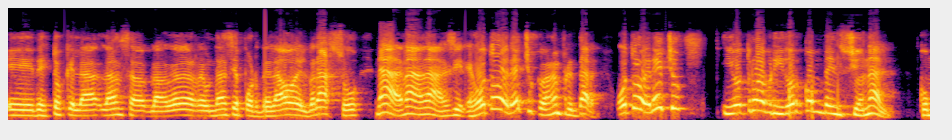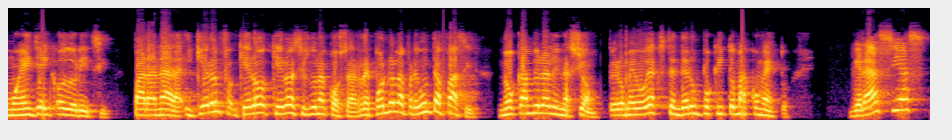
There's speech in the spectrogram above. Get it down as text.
eh, de estos que la, lanza, la, redundancia, por del lado del brazo. Nada, nada, nada. Es decir, es otro derecho que van a enfrentar. Otro derecho y otro abridor convencional, como es Jake Odorizzi. Para nada. Y quiero, quiero, quiero decirte una cosa. Respondo a la pregunta fácil. No cambio la alineación, pero me voy a extender un poquito más con esto. Gracias,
